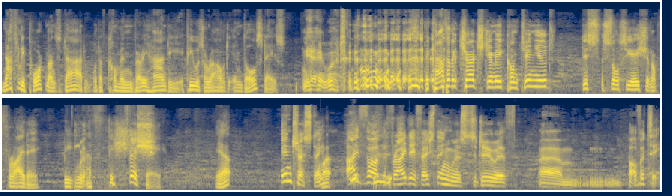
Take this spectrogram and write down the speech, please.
Natalie Portman's dad would have come in very handy if he was around in those days. Yeah, he would. The Catholic Church, Jimmy, continued this association of Friday being a fish, Fish. day. Yeah. Interesting. What? I thought the Friday fish thing was to do with um, poverty.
